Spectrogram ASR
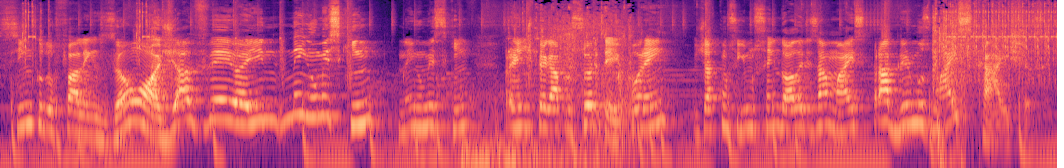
5 do Falenzão, ó, já veio aí nenhuma skin, nenhuma skin pra gente pegar pro sorteio. Porém, já conseguimos 100 dólares a mais pra abrirmos mais caixas.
